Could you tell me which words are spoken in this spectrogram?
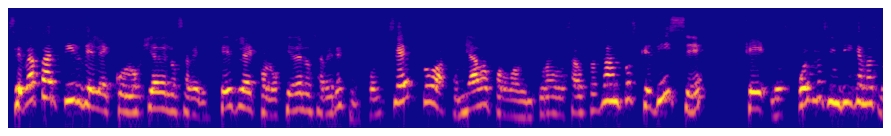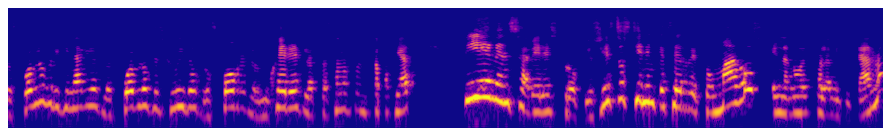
Se va a partir de la ecología de los saberes. ¿Qué es la ecología de los saberes? Un concepto acuñado por Boaventura dos Sausa Santos que dice que los pueblos indígenas, los pueblos originarios, los pueblos excluidos, los pobres, las mujeres, las personas con discapacidad, tienen saberes propios y estos tienen que ser retomados en la nueva escuela mexicana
